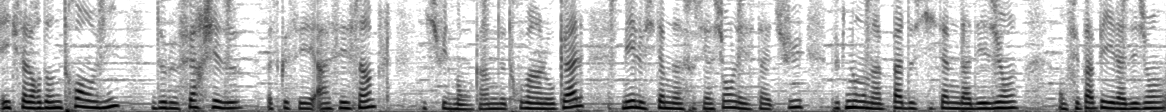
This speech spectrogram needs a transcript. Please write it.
et que ça leur donne trop envie de le faire chez eux parce que c'est assez simple. Il suffit de, bon, quand même de trouver un local, mais le système d'association, les statuts, vu que nous on n'a pas de système d'adhésion, on ne fait pas payer l'adhésion,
